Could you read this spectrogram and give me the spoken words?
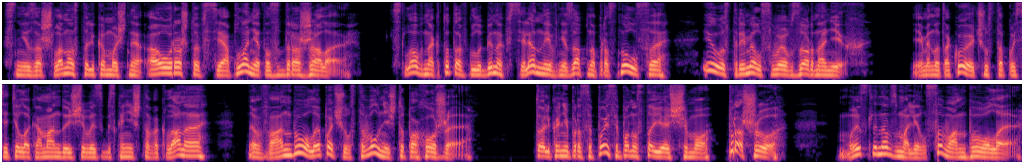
Снизошла настолько мощная аура, что вся планета задрожала. Словно кто-то в глубинах Вселенной внезапно проснулся и устремил свой взор на них. Именно такое чувство посетило командующего из бесконечного клана. Ван Буэлэ почувствовал нечто похожее. «Только не просыпайся по-настоящему! Прошу!» Мысленно взмолился Ван Буэлэ.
